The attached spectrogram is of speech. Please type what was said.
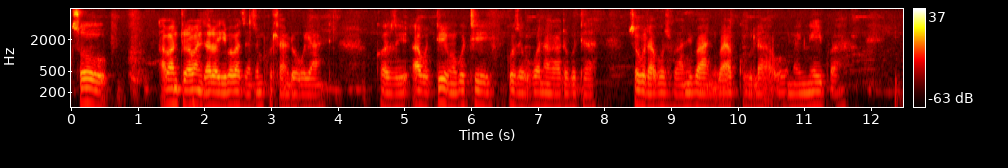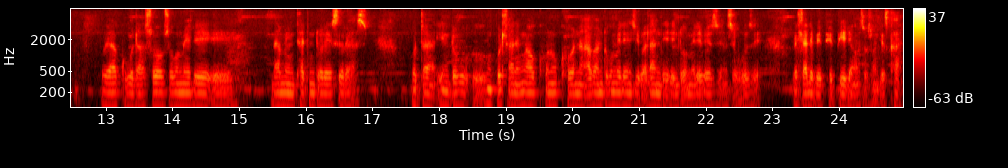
So abantu abanjalo yibo abazenza umkhuhlane lo uyande because akudingi ukuthi kuze kubonakale ukuthi ha sokulabozibani bani bayagula or my neighbor uyagula. So sokumele eh, nami ngithathe into leyo serious. Kodwa into umkhuhlane nxa ukhona abantu kumele nje balandele into okumele bezenze ukuze behlale bephephile ngaso sonke isikhathi.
